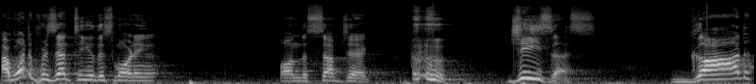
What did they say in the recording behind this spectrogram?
I want to present to you this morning on the subject Jesus, God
